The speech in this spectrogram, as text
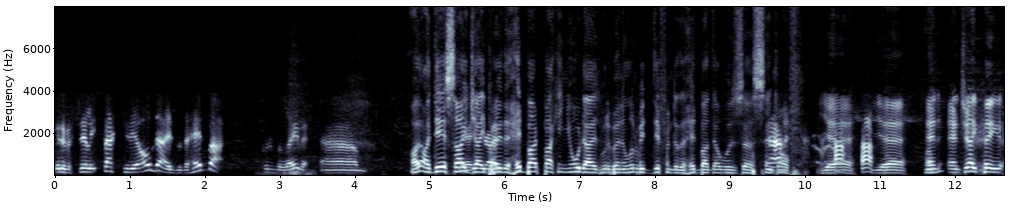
bit of a silly, back to the old days with the headbutt. Couldn't believe it. Um, I, I dare say, Yeah, JP, great. the headbutt back in your days would have been a little bit different to the headbutt that was uh, sent off. Yeah, yeah. And and JP,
